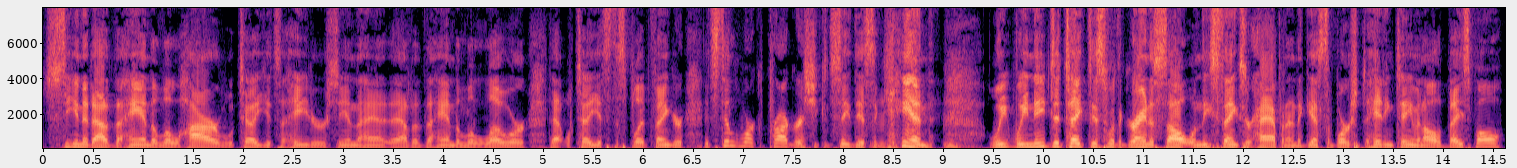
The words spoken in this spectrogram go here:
seeing it out of the hand a little higher will tell you it's a heater. Seeing the hand out of the hand a little lower, that will tell you it's the split finger. It's still a work of progress. You can see this mm-hmm. again. we we need to take this with a grain of salt when these things are happening against the worst hitting team in all of baseball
